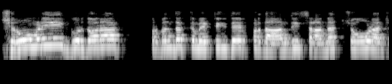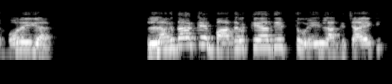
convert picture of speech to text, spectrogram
ਸ਼੍ਰੋਮਣੀ ਗੁਰਦੁਆਰਾ ਪ੍ਰਬੰਧਕ ਕਮੇਟੀ ਦੇ ਪ੍ਰਧਾਨ ਦੀ ਸਾਲਾਨਾ ਚੋਣ ਅੱਜ ਹੋ ਰਹੀ ਹੈ। ਲੱਗਦਾ ਕਿ ਬਾਦਲ ਕਿਆਂ ਦੀ ਢੂਈ ਲੱਗ ਜਾਏਗੀ।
